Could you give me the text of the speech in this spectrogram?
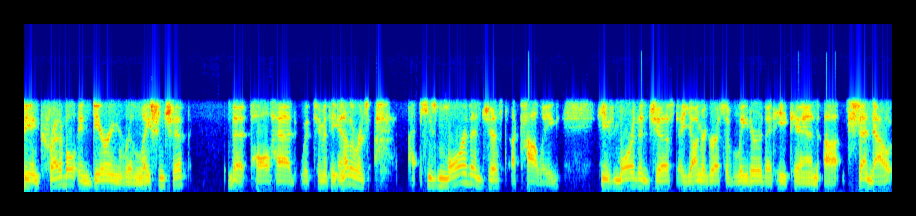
the incredible endearing relationship that Paul had with Timothy. In other words, he's more than just a colleague. He's more than just a young aggressive leader that he can uh, send out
